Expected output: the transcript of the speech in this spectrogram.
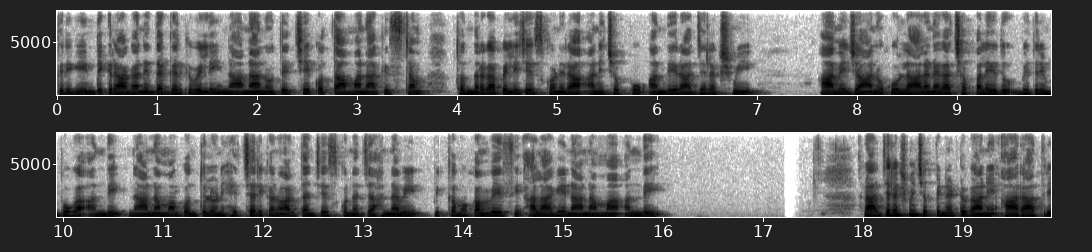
తిరిగి ఇంటికి రాగానే దగ్గరికి వెళ్ళి నాన్న తెచ్చే కొత్త అమ్మ నాకు ఇష్టం తొందరగా పెళ్ళి చేసుకొనిరా అని చెప్పు అంది రాజ్యలక్ష్మి. ఆమె జానుకు లాలనగా చెప్పలేదు. బెదిరింపుగా అంది. నానమ్మ గొంతులోని హెచ్చరికను అర్థం చేసుకున్న జహ్నవి పిక్కముఖం వేసి అలాగే నానమ్మ అంది. రాజ్యలక్ష్మి చెప్పినట్టుగానే ఆ రాత్రి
